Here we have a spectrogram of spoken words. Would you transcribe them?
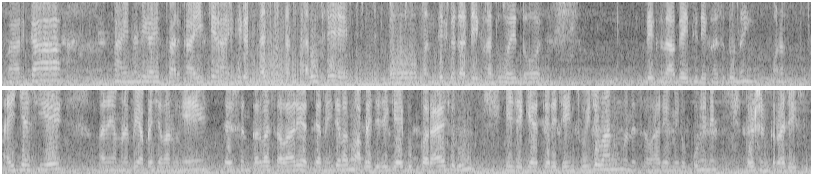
દ્વારકા ફાઇનલી ગાઈસ દ્વારકા આવી ગયા અહીંથી કદાચ અંધારું છે તો મંદિર કદાચ દેખાતું હોય તો દેખ લાગે અહીંથી દેખાશે તો નહીં પણ આવી ગયા છીએ અને હમણાં પછી આપણે જવાનું છે, દર્શન કરવા સવારે. અત્યારે નહીં જવાનું, આપણે જે જગ્યાએ બુક કરાયા છે રૂમ એ જગ્યાએ અત્યારે જઈને સૂઈ જવાનું અને સવારે અમે લોકો છે ને દર્શન કરવા જઈશું.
